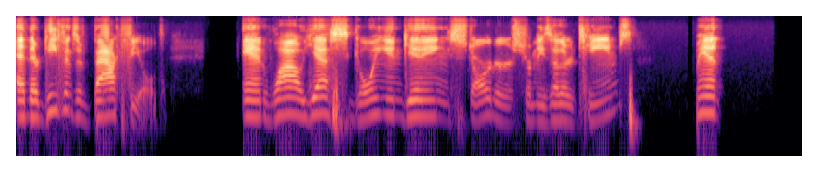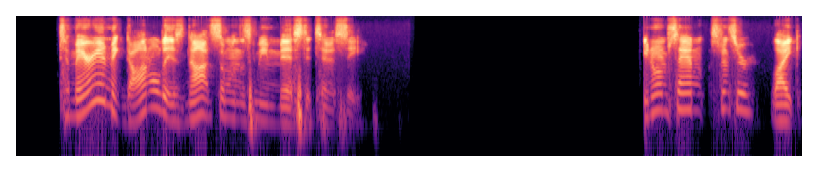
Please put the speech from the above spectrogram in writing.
and their defensive backfield and while yes going and getting starters from these other teams man Tamarion McDonald is not someone that's going to be missed at Tennessee. You know what I'm saying, Spencer? Like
